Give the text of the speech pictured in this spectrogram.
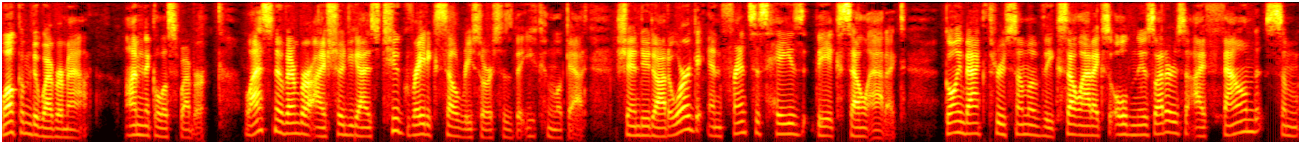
Welcome to Weber Math. I'm Nicholas Weber. Last November, I showed you guys two great Excel resources that you can look at, Chandoo.org and Francis Hayes, The Excel Addict. Going back through some of the Excel Addict's old newsletters, I found some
